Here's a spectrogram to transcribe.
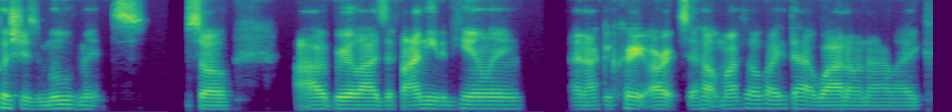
pushes movements. So I realized if I needed healing and I could create art to help myself like that, why don't I like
